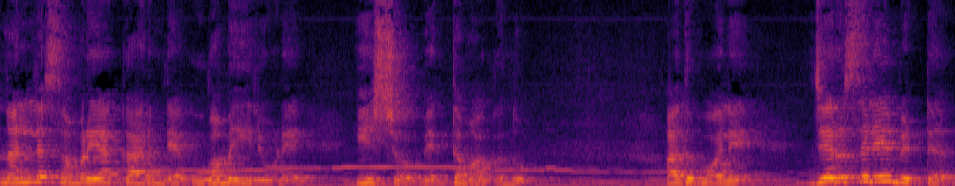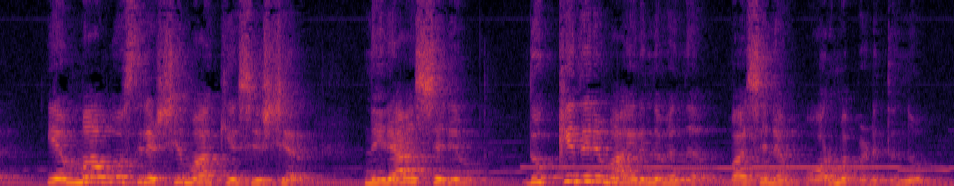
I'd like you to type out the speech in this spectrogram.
നല്ല സമറിയാക്കാരന്റെ ഉപമയിലൂടെ ഈശോ വ്യക്തമാക്കുന്നു. അതുപോലെ ജെറുസലേം വിട്ട് എമ്മാവൂസ് ലക്ഷ്യമാക്കിയ ശിഷ്യർ നിരാശരും ദുഃഖിതരുമായിരുന്നുവെന്ന് വചനം ഓർമ്മപ്പെടുത്തുന്നു.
